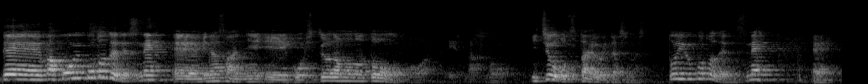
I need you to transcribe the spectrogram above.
で、まあ、こういうことでですね、えー、皆さんに、えー、こう必要なもの等も、一応お伝えをいたしましたということでですね、えー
